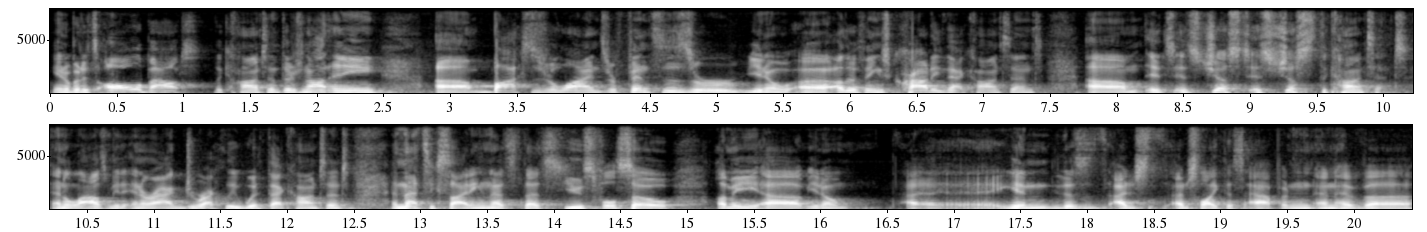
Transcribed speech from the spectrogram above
You know, but it's all about the content. There's not any um, boxes or lines or fences or you know uh, other things crowding that content. Um, it's, it's, just, it's just the content and allows me to interact directly with that content. And that's exciting and that's, that's useful. So let me, uh, you know, I, again, this is, I, just, I just like this app and, and have, uh,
